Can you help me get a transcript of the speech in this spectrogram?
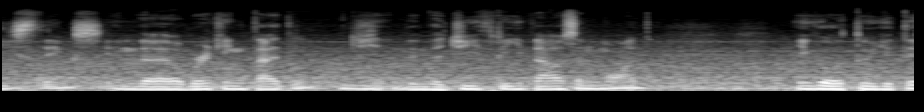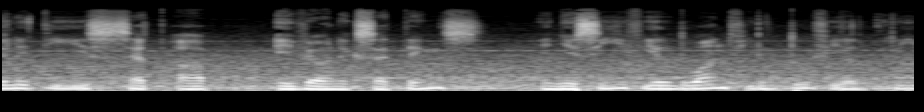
these things in the working title, in the G3000 mod. You go to Utilities, Set Up, Avionics Settings, and you see field 1, field 2, field 3.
